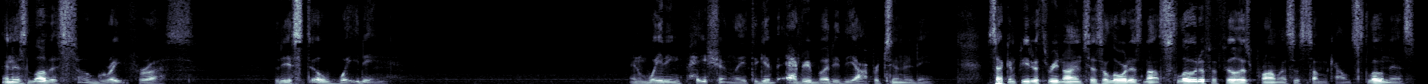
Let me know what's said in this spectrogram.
And His love is so great for us that He is still waiting and waiting patiently to give everybody the opportunity. 2 Peter 3 9 says, The Lord is not slow to fulfill his promise, as some count slowness,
